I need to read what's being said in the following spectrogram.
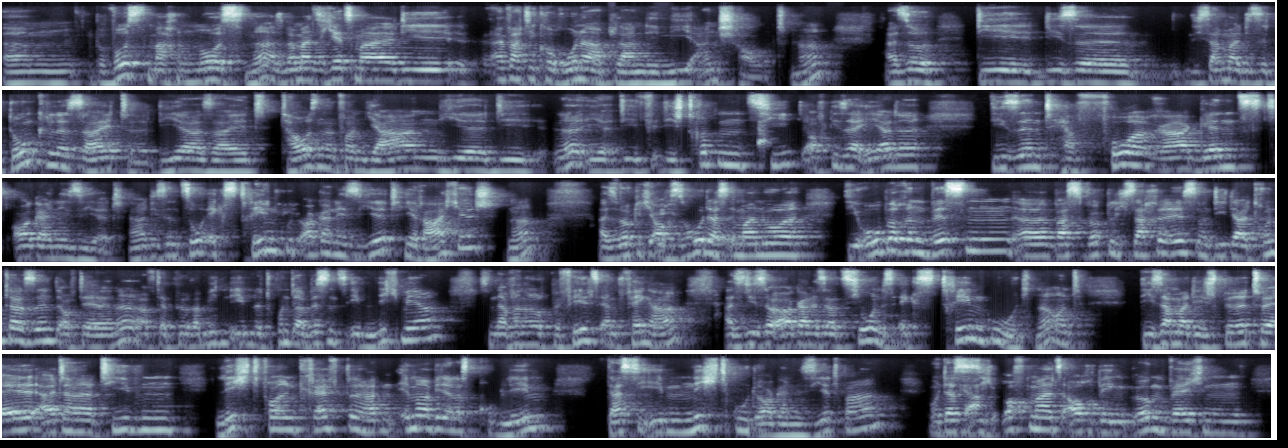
ähm, bewusst machen muss. Ne? Also wenn man sich jetzt mal die, einfach die Corona-Pandemie anschaut. Ne? Also die, diese, ich sag mal, diese dunkle Seite, die ja seit tausenden von Jahren hier die, ne, die, die Strippen zieht auf dieser Erde, die sind hervorragendst organisiert. Ne? Die sind so extrem gut organisiert, hierarchisch. Ne? Also wirklich auch so, dass immer nur die Oberen wissen, äh, was wirklich Sache ist und die da drunter sind, auf der, ne, auf der Pyramidenebene drunter wissen es eben nicht mehr, sind einfach nur noch Befehlsempfänger. Also diese Organisation ist extrem gut. Ne? Und die, sagen wir, die spirituell alternativen, lichtvollen Kräfte hatten immer wieder das Problem, dass sie eben nicht gut organisiert waren und dass ja. sie sich oftmals auch wegen irgendwelchen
